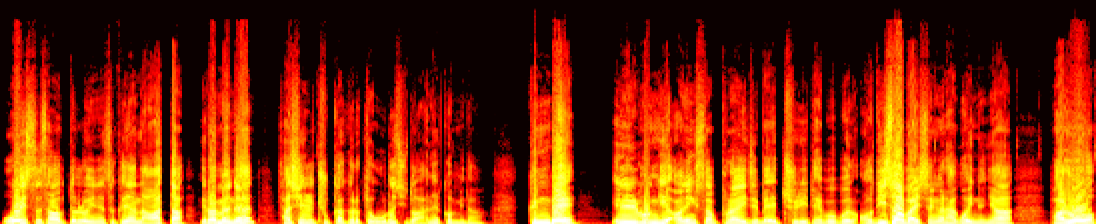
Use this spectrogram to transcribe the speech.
OS 사업들로 인해서 그냥 나왔다. 이러면은 사실 주가 그렇게 오르지도 않을 겁니다. 근데 1분기 어닝 서프라이즈 매출이 대부분 어디서 발생을 하고 있느냐? 바로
